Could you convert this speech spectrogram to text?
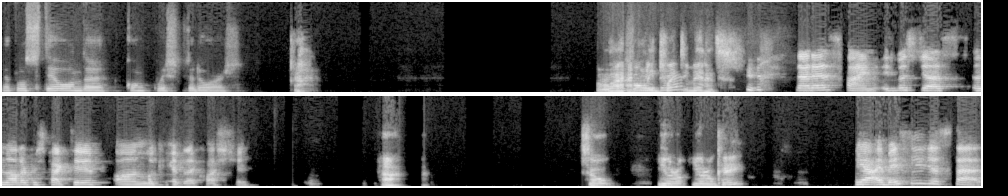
That was still on the conquistadors. Oh, I have only there? 20 minutes. No, that's fine. It was just another perspective on looking at that question. Ah. So you're you're okay? Yeah, I basically just said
